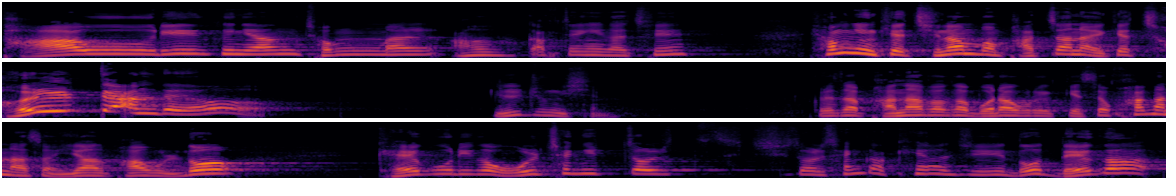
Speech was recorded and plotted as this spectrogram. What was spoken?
바울이 그냥 정말 아우 깍쟁이 같이 형님 걔 지난번 봤잖아요. 걔 절대 안 돼요. 일중심. 그래서 바나바가 뭐라고 그랬겠어요? 화가 나서 야 바울 너 개구리가 올챙이 시절 생각해야지. 너 내가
